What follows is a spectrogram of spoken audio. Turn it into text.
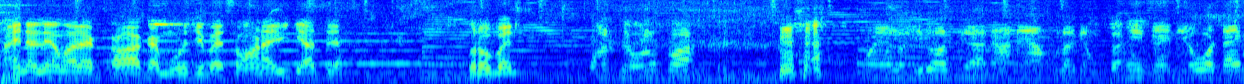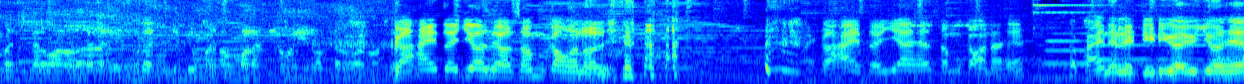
ફાઇનલી અમારે કલાકાર મૂળજીભાઈ સોણ આવી ગયા છે. બરોબર? કોણ છે ઓળખવા હીરો છે અને આને આમ લાગે એમ કહી કહીને એવો ડાયમંડ કરવાનો છે સુરત સિટીમાં ન મળે એવો હીરો કરવાનો છે. ગહાય તો ગયો છે સમકાવાનો છે. ગહાય તો ગયા છે સમકાવાના છે. તો ફાઇનલી ટીડીઓ આવી ગયો છે.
